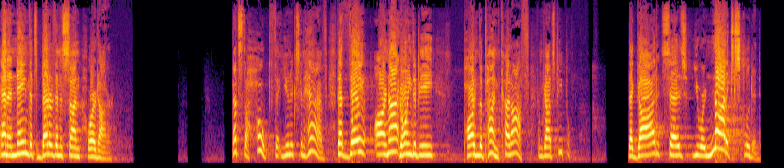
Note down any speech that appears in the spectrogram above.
and a name that's better than a son or a daughter. That's the hope that eunuchs can have, that they are not going to be, pardon the pun, cut off from God's people that God says you are not excluded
